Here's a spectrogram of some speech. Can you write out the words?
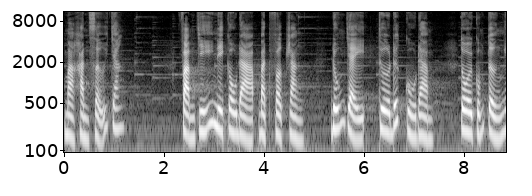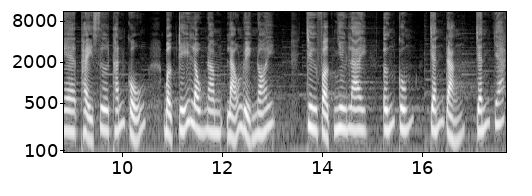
mà hành xử chăng? Phạm Chí Ni Câu Đà bạch Phật rằng, đúng vậy, thưa Đức Cù Đàm, tôi cũng từng nghe thầy xưa thánh cũ, bậc trí lâu năm lão luyện nói, chư Phật như lai, ứng cúng, chánh đẳng, chánh giác.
